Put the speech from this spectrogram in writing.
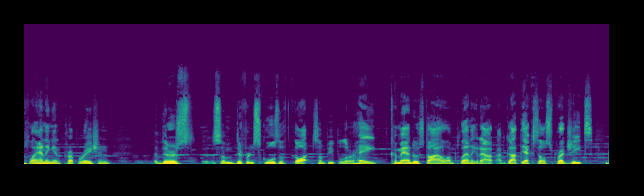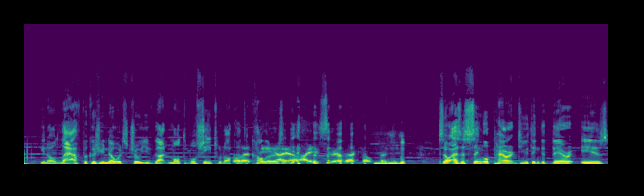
planning and preparation. There's some different schools of thought. Some people are, "Hey, commando style. I'm planning it out. I've got the Excel spreadsheets." You know, laugh because you know it's true. You've got multiple sheets with all well, kinds of colors. Me. I, I, I do have Excel spreadsheets. so, as a single parent, do you think that there is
